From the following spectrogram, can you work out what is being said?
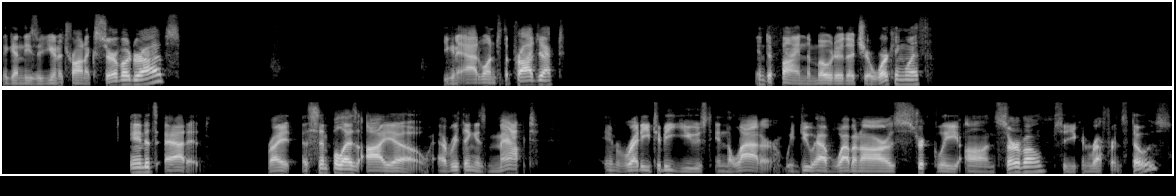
Again, these are Unitronic servo drives. You can add one to the project and define the motor that you're working with. And it's added, right? As simple as IO. Everything is mapped and ready to be used in the ladder. We do have webinars strictly on servo, so you can reference those.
